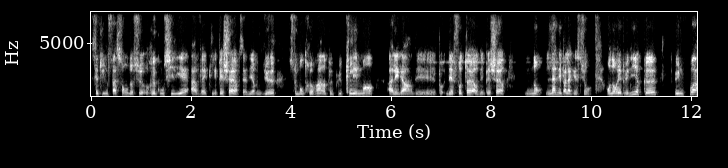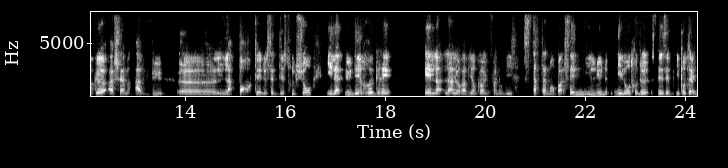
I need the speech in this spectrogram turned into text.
c'est une façon de se réconcilier avec les pécheurs, c'est-à-dire Dieu se montrera un peu plus clément à l'égard des, fauteurs, des pécheurs. Non, là n'est pas la question. On aurait pu dire que une fois que Hachem a vu euh, la portée de cette destruction, il a eu des regrets. Et là, le rabbi, encore une fois, nous dit certainement pas. C'est ni l'une ni l'autre de ces hypothèses.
